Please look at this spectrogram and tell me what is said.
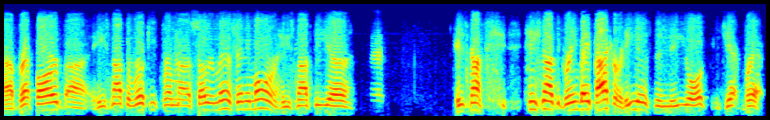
uh, Brett Favre, uh, he's not the rookie from uh, Southern Miss anymore. He's not the uh, he's not he's not the Green Bay Packer. He is the New York Jet Brett,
